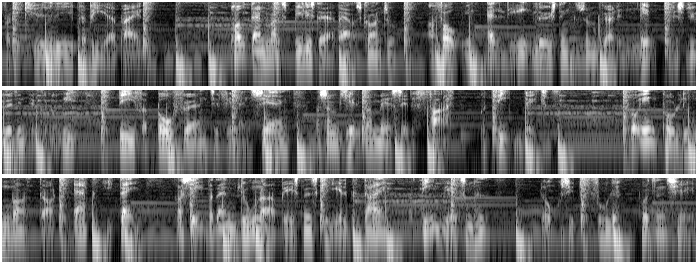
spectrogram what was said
for det kedelige papirarbejde. Prøv Danmarks billigste erhvervskonto og få en alt-i-en løsning, som gør det nemt at styre din økonomi, lige fra bogføring til finansiering, og som hjælper med at sætte fart på din vækst. Gå ind på lunar.app i dag og se, hvordan Lunar Business kan hjælpe dig og din virksomhed nå sit fulde potentiale.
